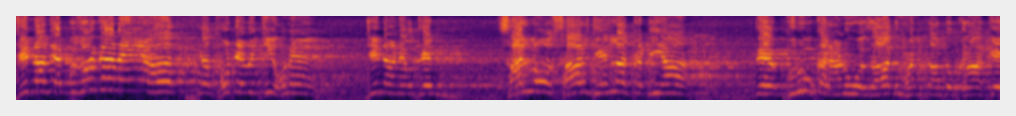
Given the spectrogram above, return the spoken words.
ਜਿਨ੍ਹਾਂ ਦੇ ਬਜ਼ੁਰਗਾਂ ਨੇ ਆਪ ਜਾਂ ਤੁਹਾਡੇ ਵਿੱਚ ਹੀ ਹੋਣੇ ਜਿਨ੍ਹਾਂ ਨੇ ਉੱਥੇ ਸਾਲੋਂ ਸਾਲ ਜੇਲਾਂ ਕੱਟੀਆਂ ਤੇ ਗੁਰੂ ਘਰਾਂ ਨੂੰ ਆਜ਼ਾਦ ਮਹੰਤਾਂ ਤੋਂ ਕਰਾ ਕੇ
